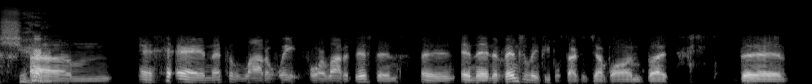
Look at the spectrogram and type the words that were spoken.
sure Um, and, and that's a lot of weight for a lot of distance, and, and then eventually people start to jump on. But the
